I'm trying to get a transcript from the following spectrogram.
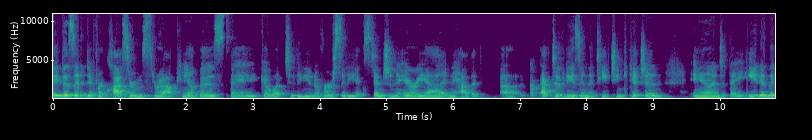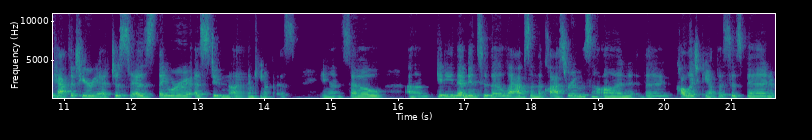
they visit different classrooms throughout campus. They go up to the university extension area and have uh, activities in the teaching kitchen, and they eat in the cafeteria just as they were a student on campus. And so um, getting them into the labs and the classrooms on the college campus has been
